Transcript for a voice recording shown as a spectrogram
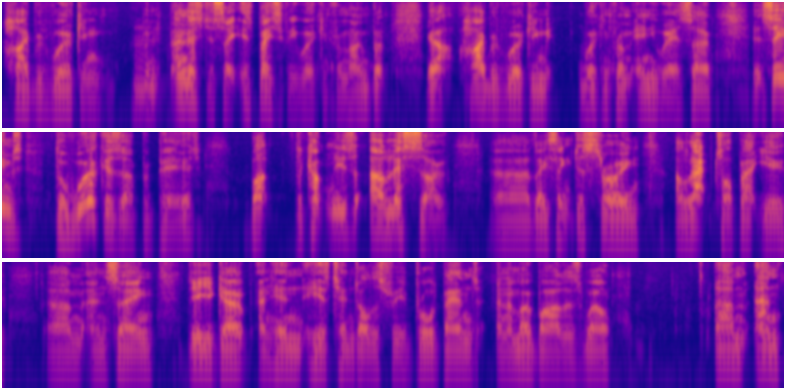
hybrid working. Hmm. And let's just say it's basically working from home, but yeah, hybrid working, working from anywhere. So it seems the workers are prepared, but the companies are less so. Uh, they think just throwing a laptop at you um, and saying, there you go, and here's $10 for your broadband and a mobile as well. Um, and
